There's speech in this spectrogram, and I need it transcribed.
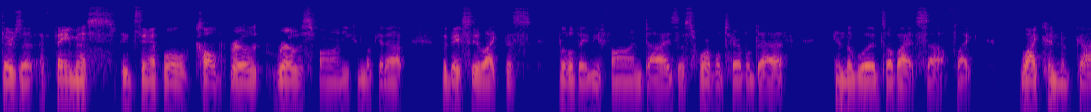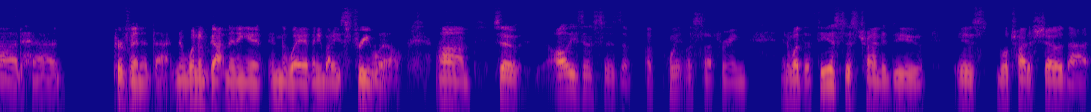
there's a, a, famous example called Ro- Rowe's Fawn. You can look it up. But basically, like this little baby fawn dies this horrible, terrible death in the woods all by itself. Like, why couldn't have God had prevented that? And it wouldn't have gotten any in the way of anybody's free will. Um, so all these instances of, of pointless suffering. And what the theist is trying to do is we'll try to show that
